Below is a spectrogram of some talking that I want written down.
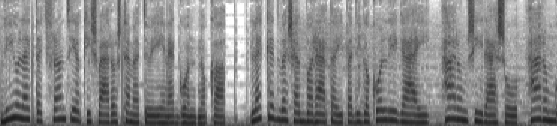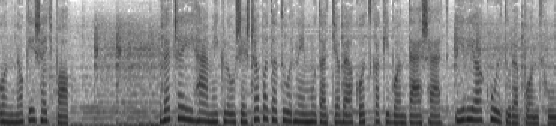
Violett egy francia kisváros temetőjének gondnoka. Legkedvesebb barátai pedig a kollégái, három sírásó, három gondnok és egy pap. Vecsei H. Miklós és csapata turnén mutatja be a kocka kibontását, írja a kultura.hu.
